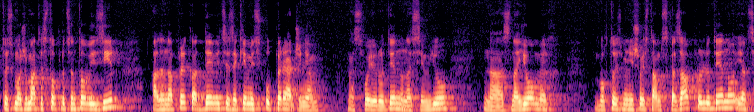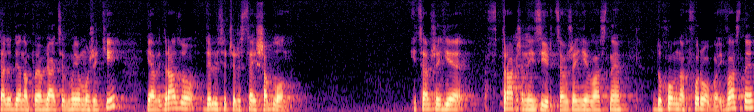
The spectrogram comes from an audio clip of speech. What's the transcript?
хтось може мати 100% зір, але, наприклад, дивиться з якимось упередженням на свою родину, на сім'ю, на знайомих. Бо хтось мені щось там сказав про людину, як ця людина появляється в моєму житті, я відразу дивлюся через цей шаблон. І це вже є втрачений зір, це вже є, власне, духовна хвороба. І, власне,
